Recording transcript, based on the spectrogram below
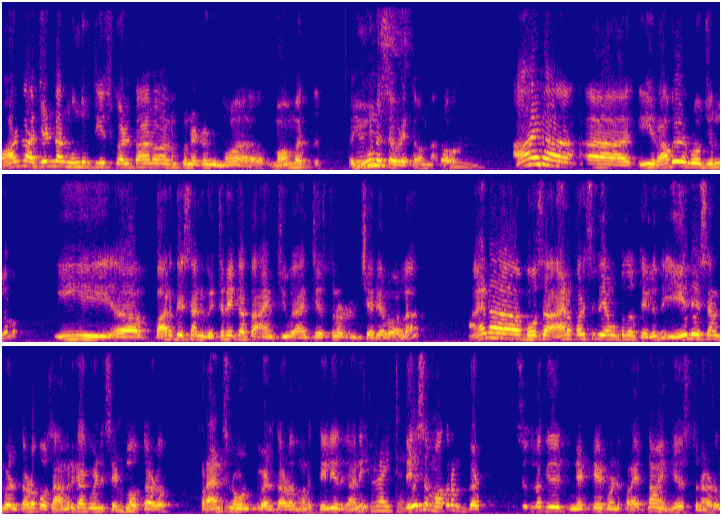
వాళ్ళ అజెండాను ముందుకు తీసుకెళ్తాను అనుకున్నటువంటి మొహమ్మద్ యూనిస్. ఎవరైతే ఉన్నారో ఆయన ఈ రాబోయే రోజుల్లో ఈ భారతదేశానికి వ్యతిరేకత ఆయన ఆయన చేస్తున్నటువంటి చర్యల వల్ల ఆయన బహుశా ఆయన పరిస్థితి ఏముంటుందో తెలియదు. ఏ దేశానికి వెళ్తాడో బహుశా అమెరికాకి వెళ్ళి సెటిల్ అవుతాడో ఫ్రాన్స్లో వెళ్తాడో మనకు తెలియదు కానీ. దేశం మాత్రం గట్టి పరిస్థితుల్లోకి నెట్టేటువంటి ప్రయత్నం ఆయన చేస్తున్నాడు.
